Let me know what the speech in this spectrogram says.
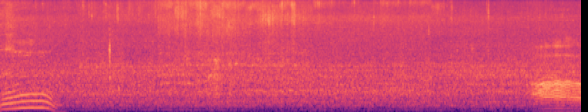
음. 아.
